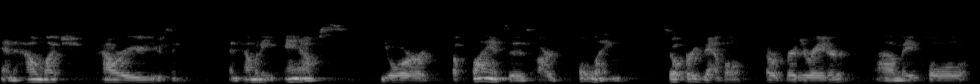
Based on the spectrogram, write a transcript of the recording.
and how much power you're using and how many amps your appliances are pulling. So, for example, a refrigerator uh, may pull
